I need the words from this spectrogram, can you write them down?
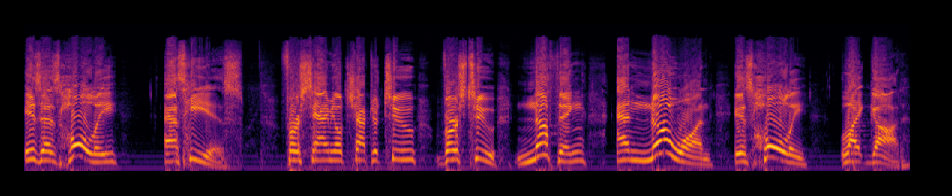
is as holy as He is. 1 Samuel chapter 2 verse 2 nothing and no one is holy like God.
